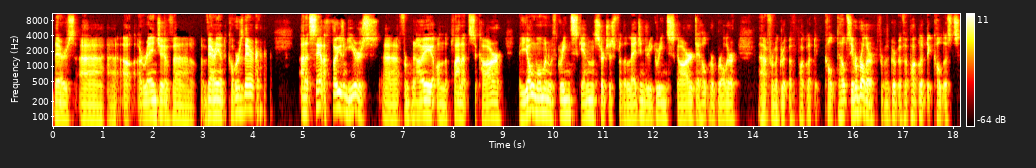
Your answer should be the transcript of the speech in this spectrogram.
There's uh, a, a, range of uh, variant covers there, and it's set a thousand years uh, from now on the planet Sakaar a young woman with green skin searches for the legendary Green Scar to help her brother uh, from a group of apocalyptic cult to help save her brother from a group of apocalyptic cultists.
